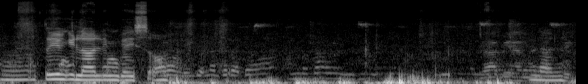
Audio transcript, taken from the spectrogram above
Ah, ito yung ilalim guys, oh. Ilalim.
